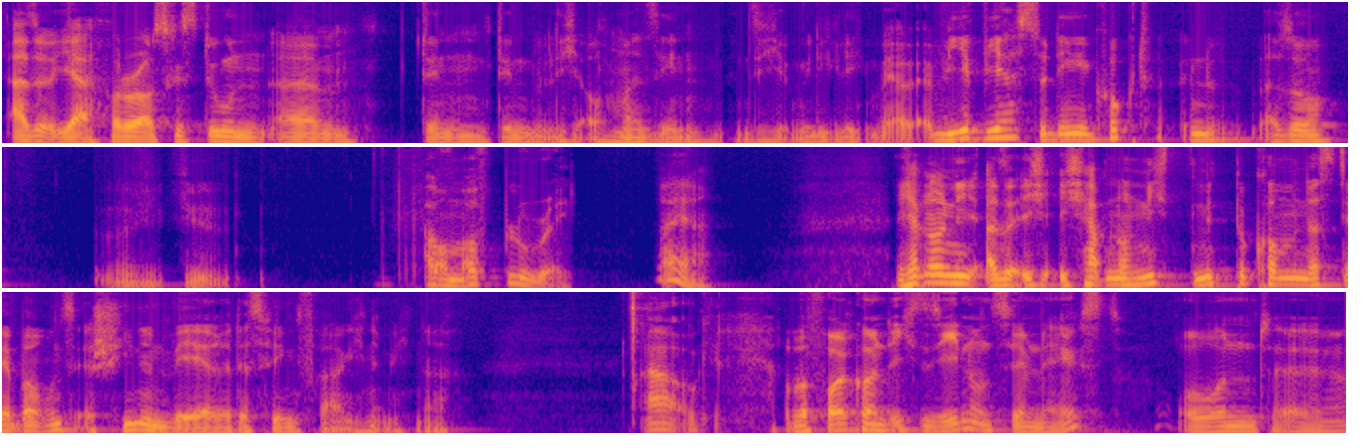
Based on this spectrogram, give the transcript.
Also ja, Horowski's Dune, ähm, den, den will ich auch mal sehen, wenn sich irgendwie die Gelegenheit. Wie, wie hast du den geguckt? Also wie, auf, auf Blu-ray. Ah ja. Ich habe noch nicht, also ich, ich habe noch nicht mitbekommen, dass der bei uns erschienen wäre, deswegen frage ich nämlich nach. Ah, okay. Aber Volker und ich sehen uns demnächst und äh,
